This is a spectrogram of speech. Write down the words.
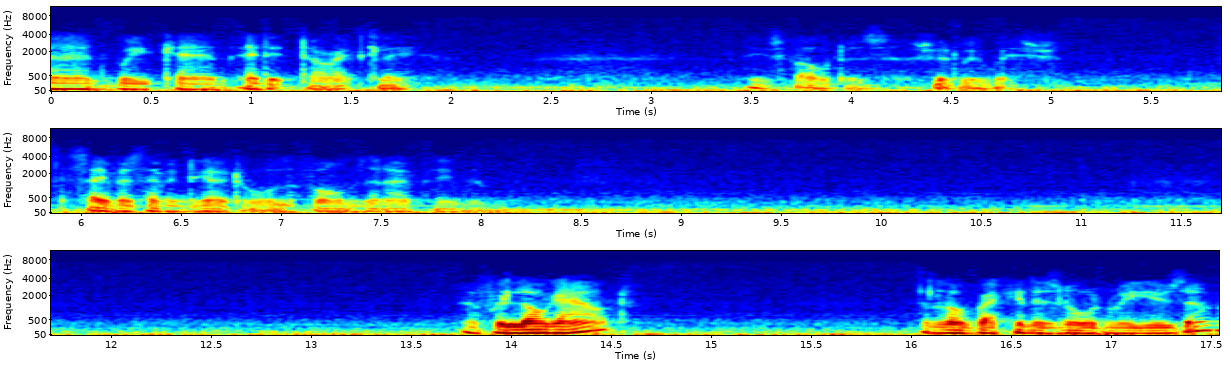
and we can edit directly these folders should we wish save us having to go to all the forms and opening them. If we log out and log back in as an ordinary user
